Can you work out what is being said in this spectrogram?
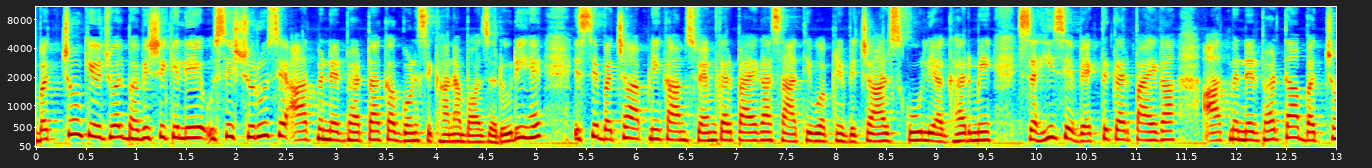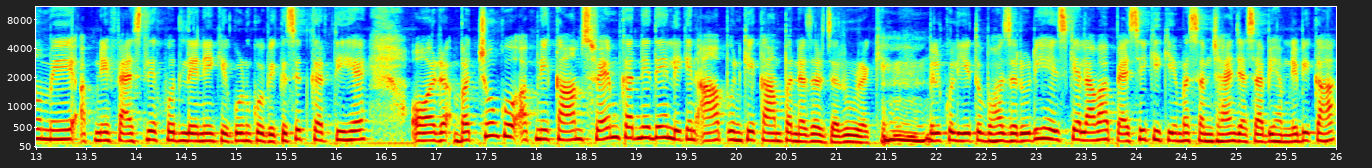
बच्चों के उज्जवल भविष्य के लिए उसे शुरू से आत्मनिर्भरता का गुण सिखाना बहुत ज़रूरी है। इससे बच्चा अपने काम स्वयं कर पाएगा साथ ही वो अपने विचार स्कूल या घर में सही से व्यक्त कर पाएगा। आत्मनिर्भरता बच्चों में अपने फैसले खुद लेने के गुण को विकसित करती है। और बच्चों को अपने काम स्वयं करने दें लेकिन आप उनके काम पर नज़र ज़रूर रखें। बिल्कुल ये तो बहुत ज़रूरी है। इसके अलावा पैसे की कीमत समझाएँ जैसा भी हमने भी कहा।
